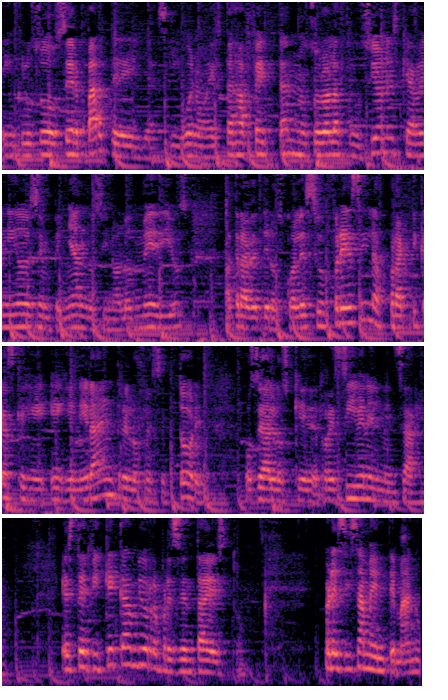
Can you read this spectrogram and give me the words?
e incluso ser parte de ellas. Y bueno, estas afectan no solo a las funciones que ha venido desempeñando, sino a los medios a través de los cuales se ofrece y las prácticas que eh, genera entre los receptores, o sea, los que reciben el mensaje. Estefi, ¿qué cambio representa esto? Precisamente, Manu,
